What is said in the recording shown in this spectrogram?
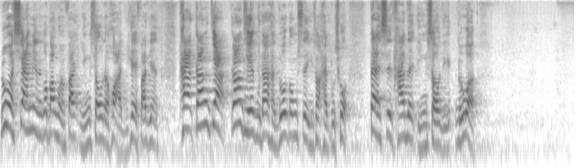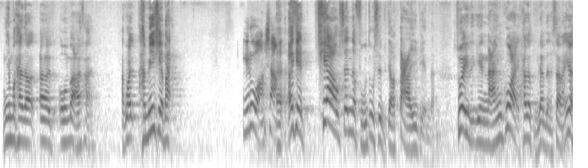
如果下面能够帮我们放营收的话，你可以发现它钢价钢铁股，但很多公司的营收还不错，但是它的营收你如果你有没有看到？呃，我们把它看，关很明显吧，一路往上，而且跳升的幅度是比较大一点的。所以也难怪它的股价能上来，因为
